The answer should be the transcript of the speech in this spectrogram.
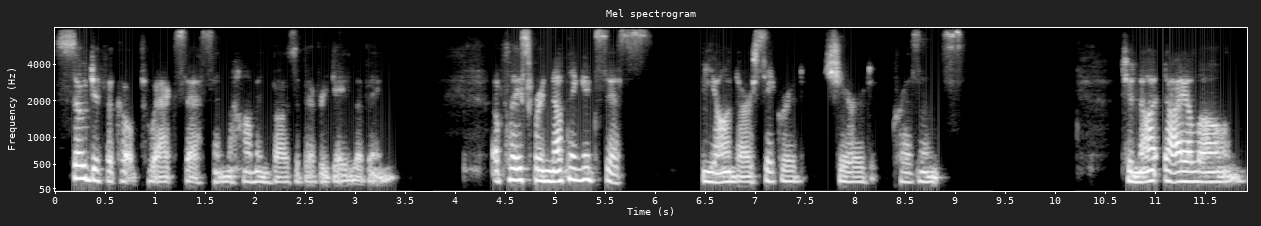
so difficult to access in the hum and buzz of everyday living, a place where nothing exists beyond our sacred shared presence. To not die alone,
